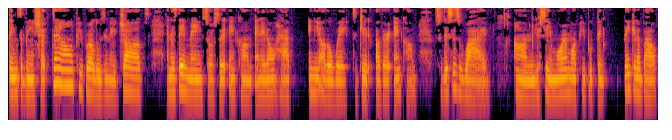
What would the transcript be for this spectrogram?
Things are being shut down, people are losing their jobs, and it's their main source of income, and they don't have any other way to get other income. So, this is why um, you're seeing more and more people think, thinking about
